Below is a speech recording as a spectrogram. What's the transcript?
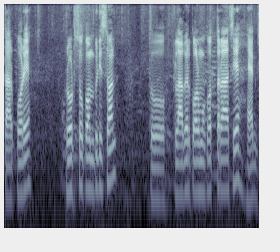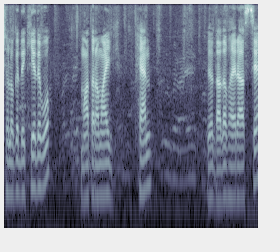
তারপরে রোড শো কম্পিটিশন তো ক্লাবের কর্মকর্তারা আছে এক ঝলকে দেখিয়ে দেব। মাতারা মাইক ফ্যান দাদা ভাইরা আসছে।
